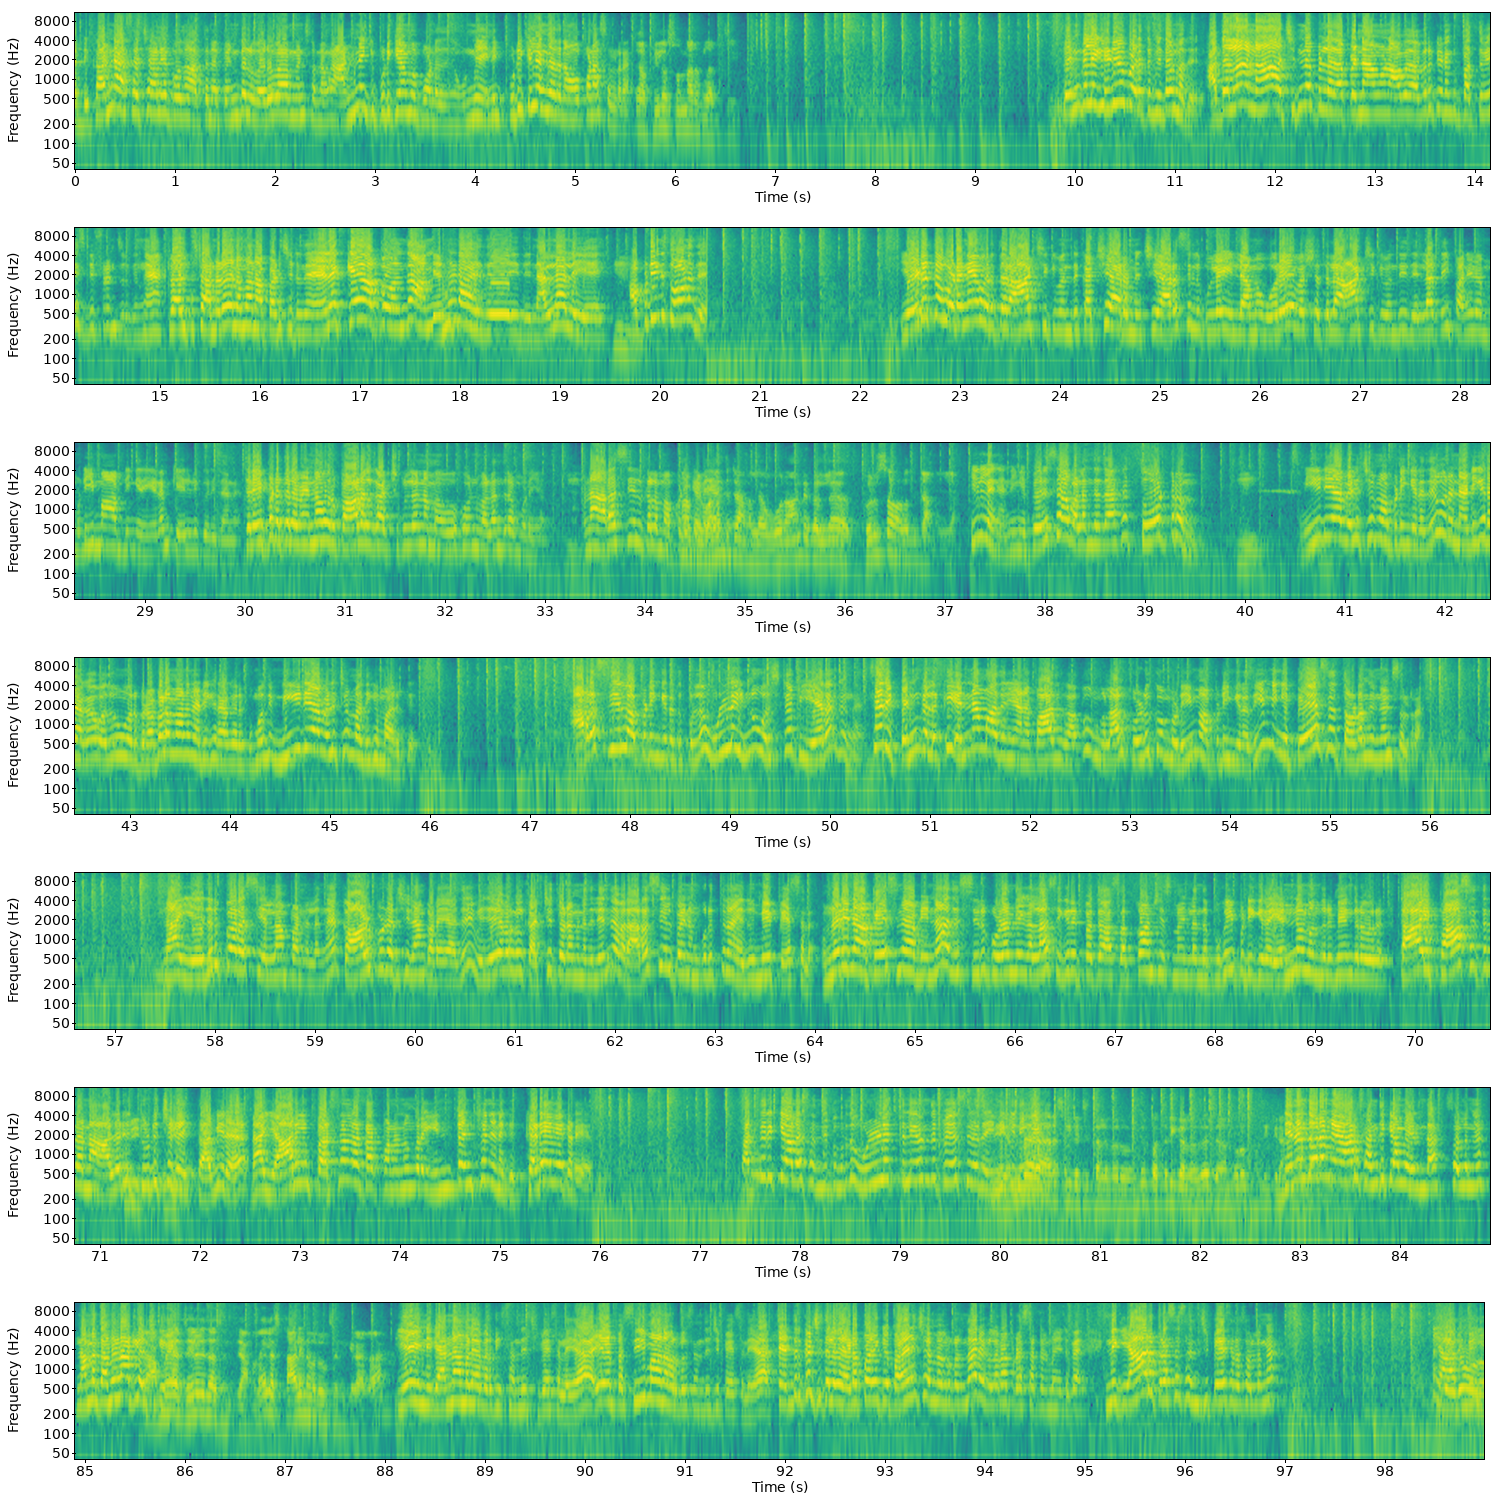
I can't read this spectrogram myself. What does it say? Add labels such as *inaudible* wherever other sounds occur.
நான் இப்படி கண்ணை அசைச்சாலே போதும். அத்தனை பெண்கள் வருவாங்கன்னு சொன்னாங்க அன்னைக்கு பிடிக்காம போனதுங்க. உண்மையா இன்னைக்கு பிடிக்கலங்கிறத நான் ஓப்பனா சொல்றேன். அப்படிலாம் சொன்னாருங்களா பெண்களை இழிவுபடுத்தும் விதம் அது. அதெல்லாம் நான் சின்ன பிள்ளை அப்ப நான் அவருக்கு எனக்கு பத்து வயசு டிஃபரன்ஸ் இருக்குங்க. டுவெல்த் ஸ்டாண்டர்டோ என்னமோ நான் படிச்சுட்டு இருந்தேன். எனக்கே அப்ப வந்து என்னடா இது? இது நல்லா இல்லையே. அப்படின்னு தோணுது. எடுத்த உடனே ஒருத்தர் ஆட்சிக்கு வந்து கட்சி ஆரம்பிச்சு அரசியலுக்குள்ளே இல்லாம ஒரே வருஷத்துல ஆட்சிக்கு வந்து இது எல்லாத்தையும் பண்ணிட முடியுமா அப்படிங்கிற இடம் கேள்விக்குறி தானே. திரைப்படத்துல வேணா ஒரு பாடல் காட்சிக்குள்ள நம்ம ஒவ்வொன்று வளர்ந்துட முடியும். ஆனா அரசியல் களம் அப்படி கிடையாது. ஒரு ஆண்டுகள்ல பெருசா வளர்ந்துட்டாங்கல்ல இல்லைங்க நீங்க பெருசா வளர்ந்ததாக தோற்றம். மீடியா வெளிச்சம் அப்படிங்கிறது ஒரு நடிகராக அதுவும் ஒரு பிரபலமான நடிகராக இருக்கும்போது மீடியா வெளிச்சம் அதிகமா இருக்கு. அரசியல் அப்படிங்கிறதுக்குள்ள உள்ள இன்னும் ஒரு ஸ்டெப் இறங்குங்க. சரி பெண்களுக்கு என்ன மாதிரியான பாதுகாப்பு உங்களால் கொடுக்க முடியும் அப்படிங்கிறதையும் நீங்க பேச தொடங்குங்கன்னு சொல்றேன். நான் எதிர்ப்பு அரசியல்லாம் பண்ணலைங்க. காழ்ப்புணர்ச்சிலாம் கிடையாது. விஜய் அவர்கள் கட்சி தொடங்கினதுலேருந்து அவர் அரசியல் பயணம் குறித்து நான் எதுவுமே பேசல. முன்னாடி நான் பேசினேன் அப்படின்னா அது சிறு குழந்தைகள்லாம் சிகரெட் பத்தா சப்கான்சியஸ் மைண்ட்ல அந்த புகைப்பிடிக்கிற எண்ணம் வந்துருமேங்கிற ஒரு தாய் பாசத்துல நான் அலறி துடிச்சதே தவிர நான் யாரையும் பர்சனல் அட்டாக் பண்ணணுங்கிற இன்டென்ஷன் எனக்கு கிடையவே கிடையாது. பத்திரிக்கையாளர் சந்திப்புங்கிறது உள்ளத்திலிருந்து பேசுறது இன்னைக்கு நீங்க அரசியல் கட்சி தலைவர் வந்து பத்திரிகையாளர் தினந்தோறும் சந்திக்கிறாங்க? தினந்தோறும் யாரும் சந்திக்காம இருந்தா? சொல்லுங்க. நம்ம தமிழ்நாட்டுல வச்சுக்கோங்க. ஜெயலலிதா சந்திச்சாங்களா? இல்ல ஸ்டாலின் அவர்கள் சந்திக்கிறாரா? ஏன் இன்னைக்கு அண்ணாமலை அவர்கள் சந்திச்சு பேசலையா? ஏன் இப்ப சீமான் அவர்கள் சந்திச்சு பேசலையா? எதிர்க்கட்சி தலைவர் எடப்பாடி கே பழனிசாமி அவர்கள் தான் ரெகுலரா பிரஸ் அட்டன் பண்ணிட்டு இருக்காங்க இன்னைக்கு யாரு பிரஸ் சந்திச்சு பேசல சொல்லுங்க.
